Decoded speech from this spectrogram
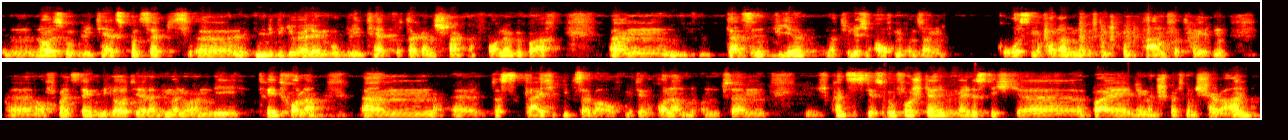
ein neues Mobilitätskonzept, äh, individuelle Mobilität wird da ganz stark nach vorne gebracht. Ähm, da sind wir natürlich auch mit unseren großen Rollern, nämlich den Kumpan vertreten. Äh, oftmals denken die Leute ja dann immer nur an die Tretroller. Ähm, äh, das gleiche gibt's aber auch mit den Rollern. Und ähm, du kannst es dir so vorstellen, du meldest dich äh, bei dem entsprechenden Sharan,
